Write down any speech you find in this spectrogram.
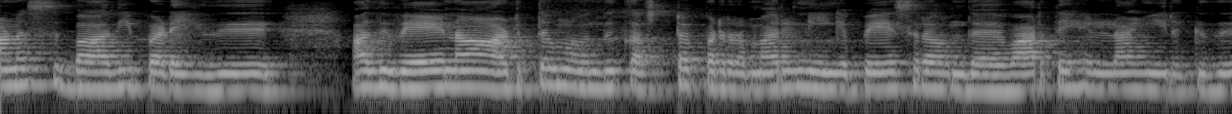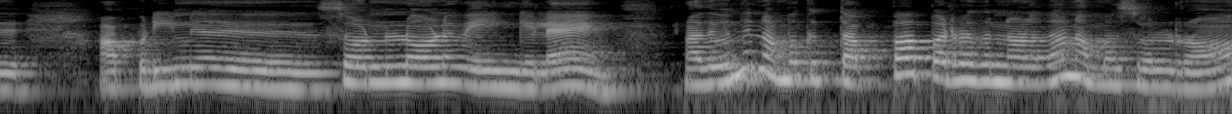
மனசு பாதிப்படையுது. அது வேணாம் அடுத்தவங்க வந்து கஷ்டப்படுற மாதிரி நீங்கள் பேசுகிற அந்த வார்த்தைகள்லாம் இருக்குது. அப்படின்னு சொன்னோன்னு வைங்களேன் அது வந்து நமக்கு தப்பாக படுறதுனால தான் நம்ம சொல்கிறோம்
